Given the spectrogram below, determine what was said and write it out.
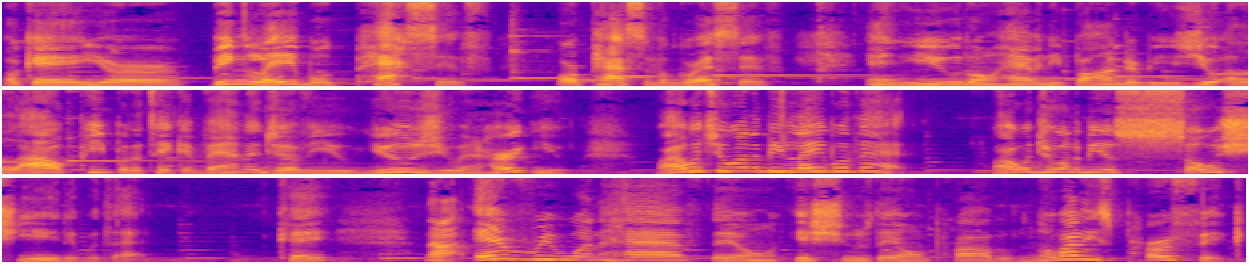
Okay, you're being labeled passive or passive aggressive and you don't have any boundaries, you allow people to take advantage of you, use you, and hurt you. Why would you want to be labeled that? Why would you want to be associated with that? Okay? Now, everyone have their own issues, their own problems. Nobody's perfect.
